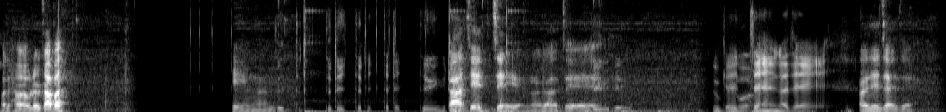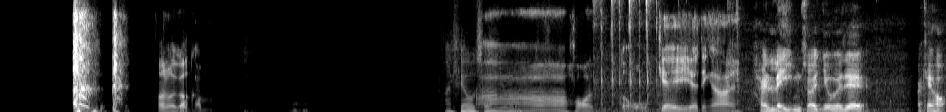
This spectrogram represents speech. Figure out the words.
Bật hở được các bạn Chèn Gà chè chèn gà chè Cái chè gà chè Gà chè chè chè Hồi lại gặp Ai Ken 好想要啊！開唔到機啊？點解？係你唔想要嘅啫，阿 Ken 學。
